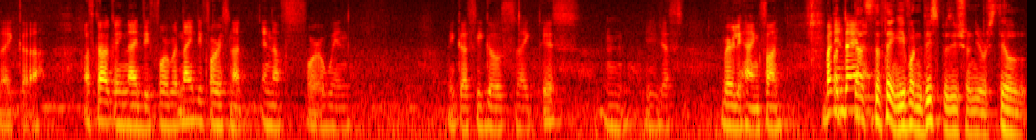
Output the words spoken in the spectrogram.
Like uh, I was calculating Knight D4, but Knight D4 is not enough for a win because he goes like this, and he just barely hangs on. But, but in the end, that's the thing. Even in this position, you're still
